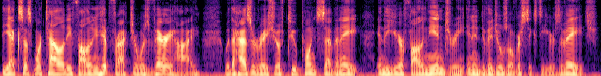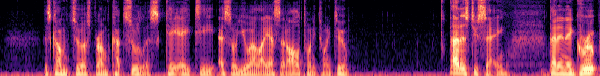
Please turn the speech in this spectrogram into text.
the excess mortality following a hip fracture was very high, with a hazard ratio of 2.78 in the year following the injury in individuals over 60 years of age. This comes to us from Katsoulis, K A T S O U L I S et al., 2022. That is to say, that in a group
